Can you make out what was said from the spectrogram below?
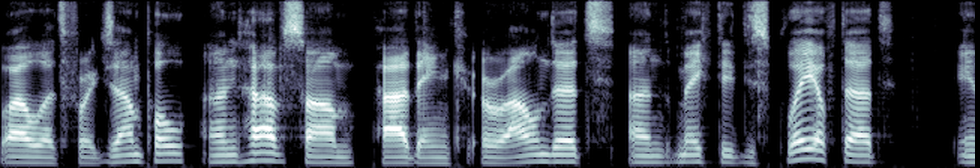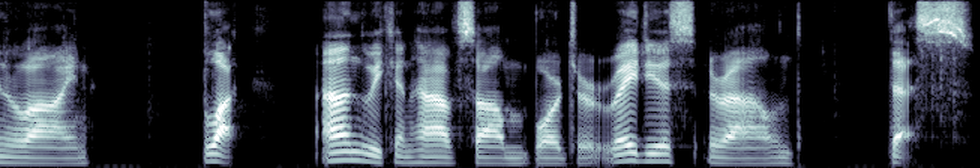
violet, for example, and have some padding around it and make the display of that inline block and we can have some border radius around this.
